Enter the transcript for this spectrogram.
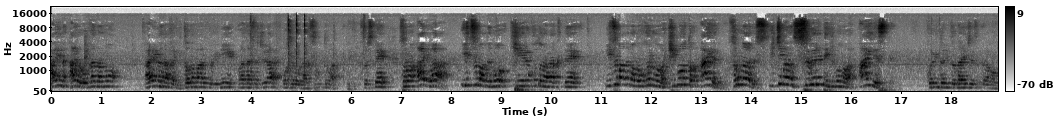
愛のあるお方の愛の中にとどまるときに私たちは恐れをなくすことができる。そしてその愛はいつまでも消えることがなくていつまでも残るのは希望と愛だけどその中です。一番優れているものは愛ですって。コリントリと第一あの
